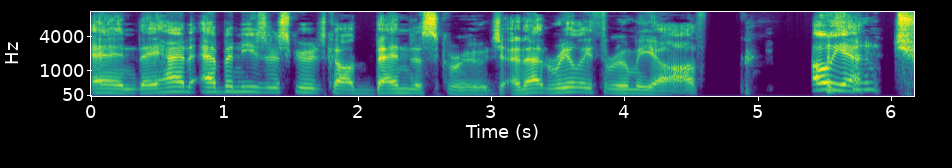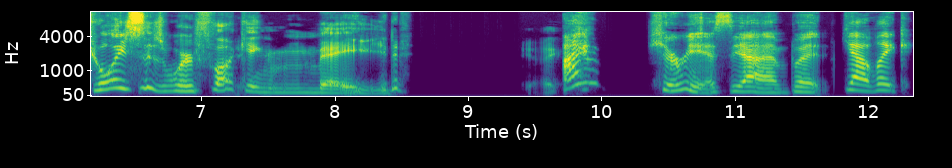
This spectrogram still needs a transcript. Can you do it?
And they had Ebenezer Scrooge called Ben the Scrooge, and that really threw me off. Oh, yeah, choices were fucking made. I'm curious, yeah, but yeah, like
